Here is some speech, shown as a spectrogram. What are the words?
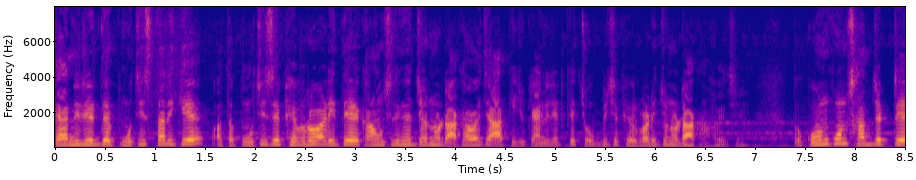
ক্যান্ডিডেটদের পঁচিশ তারিখে অর্থাৎ পঁচিশে ফেব্রুয়ারিতে কাউন্সিলিংয়ের জন্য ডাকা হয়েছে আর কিছু ক্যান্ডিডেটকে চব্বিশে ফেব্রুয়ারির জন্য ডাকা হয়েছে। তো কোন কোন সাবজেক্টে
